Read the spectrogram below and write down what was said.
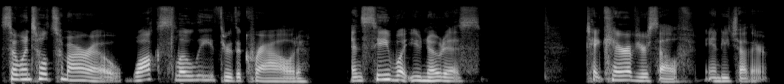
So until tomorrow, walk slowly through the crowd and see what you notice. Take care of yourself and each other.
